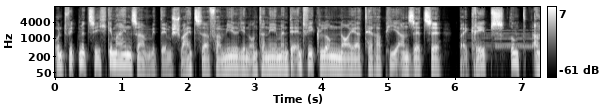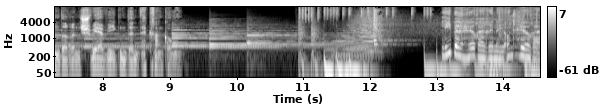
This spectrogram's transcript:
und widmet sich gemeinsam mit dem Schweizer Familienunternehmen der Entwicklung neuer Therapieansätze bei Krebs und anderen schwerwiegenden Erkrankungen. Liebe Hörerinnen und Hörer,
